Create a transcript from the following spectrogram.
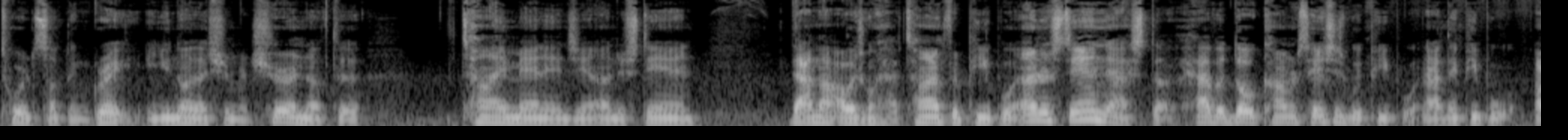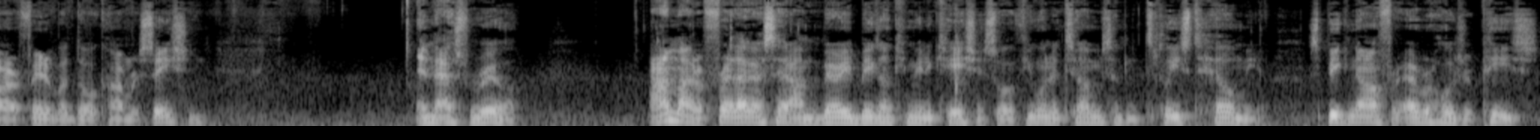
towards something great, and you know that you're mature enough to time manage and understand that I'm not always going to have time for people. understand that stuff. Have adult conversations with people. And I think people are afraid of adult conversation. And that's real. I'm not afraid. Like I said, I'm very big on communication. So if you want to tell me something, please tell me. Speak now, forever hold your peace.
